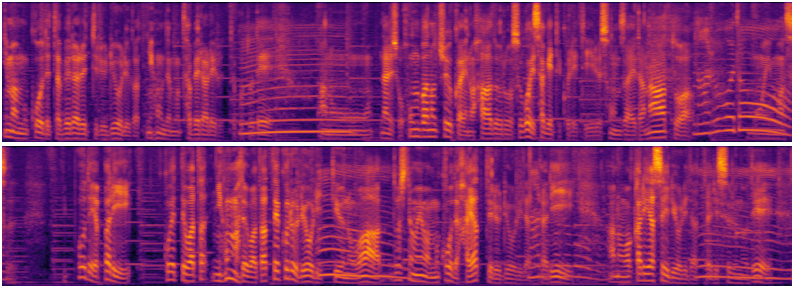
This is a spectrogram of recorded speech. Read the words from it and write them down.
今向こうで食べられている料理が日本でも食べられるってことで、うん。あのー何でしょう本場の中華へのハードルをすごい下げてくれている存在だなとは思います。一方でやっぱりこうやって渡日本まで渡ってくる料理っていうのはうん。どうしても今向こうで流行ってる料理だったりあの分かりやすい料理だったりするのでうん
